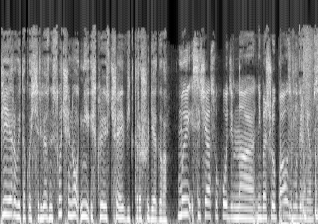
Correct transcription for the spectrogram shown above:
первый такой серьезный случай, но не исключая Виктора Шудегова. Мы сейчас уходим на небольшую паузу, мы вернемся.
